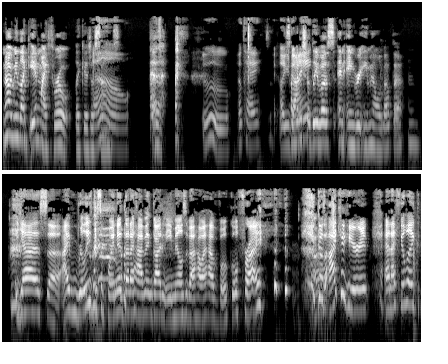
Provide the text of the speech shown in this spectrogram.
No, I mean like in my throat. Like it just sounds oh. Ooh. Okay. Are you Somebody dying? should leave us an angry email about that. Yes. Uh, I'm really disappointed that I haven't gotten emails about how I have vocal fry. Because Oh. I can hear it, and I feel like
